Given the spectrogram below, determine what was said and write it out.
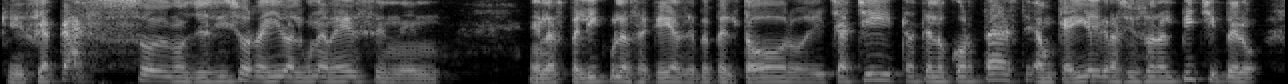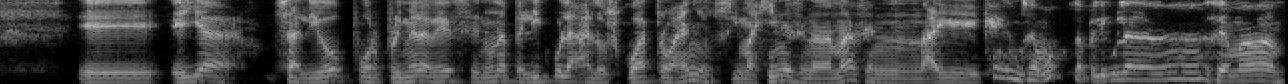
que si acaso nos hizo reír alguna vez en, en, las películas aquellas de Pepe el Toro, y Chachita, te lo cortaste, aunque ahí el gracioso era el Pichi, pero eh, ella salió por primera vez en una película a los cuatro años, imagínense nada más, en, ¿qué se llamó? La película se llamaba,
